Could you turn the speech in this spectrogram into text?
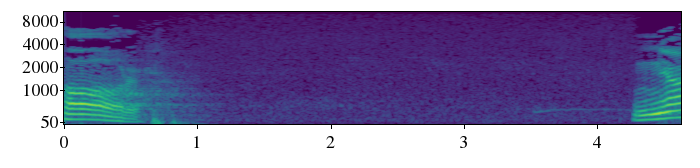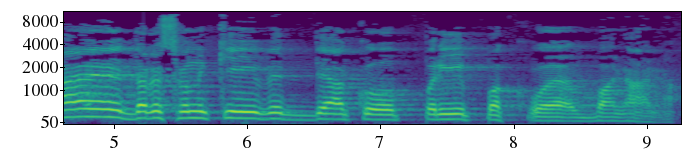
और न्याय दर्शन की विद्या को परिपक्व बनाना।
